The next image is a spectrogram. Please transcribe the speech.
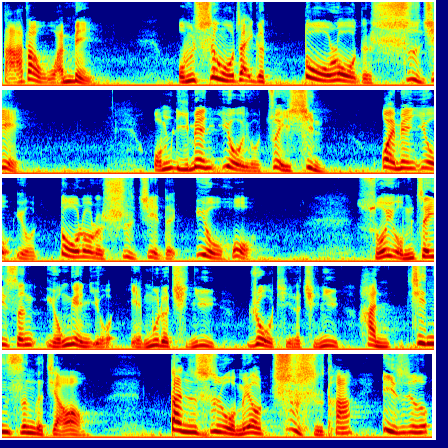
达到完美。我们生活在一个堕落的世界，我们里面又有罪性，外面又有堕落的世界的诱惑，所以我们这一生永远有眼目的情欲。肉体的情欲和今生的骄傲，但是我们要致使他，意思就是说，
